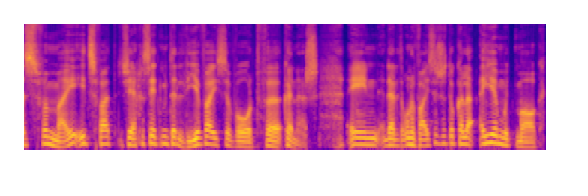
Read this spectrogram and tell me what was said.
is vir my iets wat jy gesê het met 'n leefwyse word vir kinders en dat dit onderwysers dit ook hulle eie moet maak.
